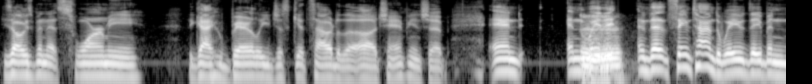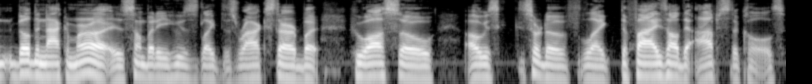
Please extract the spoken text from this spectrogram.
He's always been that swarmy, the guy who barely just gets out of the uh, championship, and. And the way they, Mhm. and at the same time, the way they've been building Nakamura is somebody who's like this rock star, but who also always sort of like defies all the obstacles.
